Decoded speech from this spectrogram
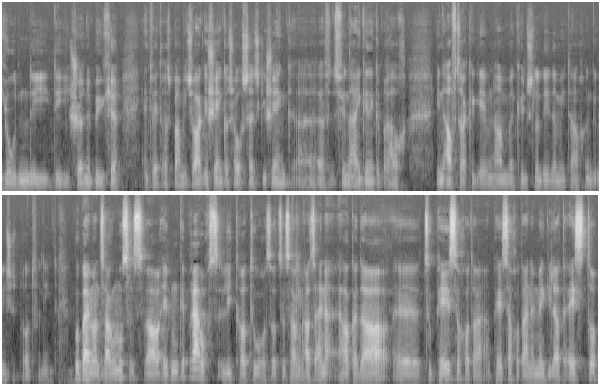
Juden, die, die schöne Bücher, entweder als Bar Mitzvah-Geschenk, als Hochzeitsgeschenk, äh, für den eigenen Gebrauch in Auftrag gegeben haben bei Künstlern, die damit auch ein gewisses Brot verdient haben. Wobei man sagen muss, es war eben Gebrauchsliteratur sozusagen, also eine Haggadah äh, zu Pesach oder, Pesach oder eine Megillat Esther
